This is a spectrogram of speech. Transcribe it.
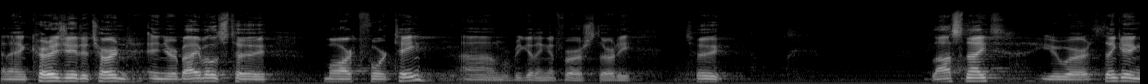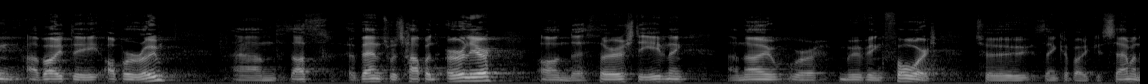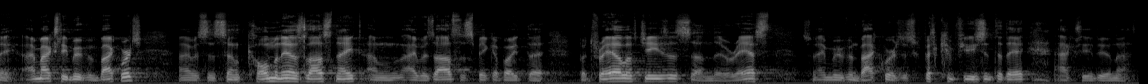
And I encourage you to turn in your Bibles to Mark 14, and we're beginning at verse 32. Last night, you were thinking about the upper room, and that event which happened earlier on the Thursday evening, and now we're moving forward to think about Gethsemane. I'm actually moving backwards. I was in St. Column's last night and I was asked to speak about the betrayal of Jesus and the arrest. So I'm moving backwards. It's a bit confusing today, actually, doing that.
